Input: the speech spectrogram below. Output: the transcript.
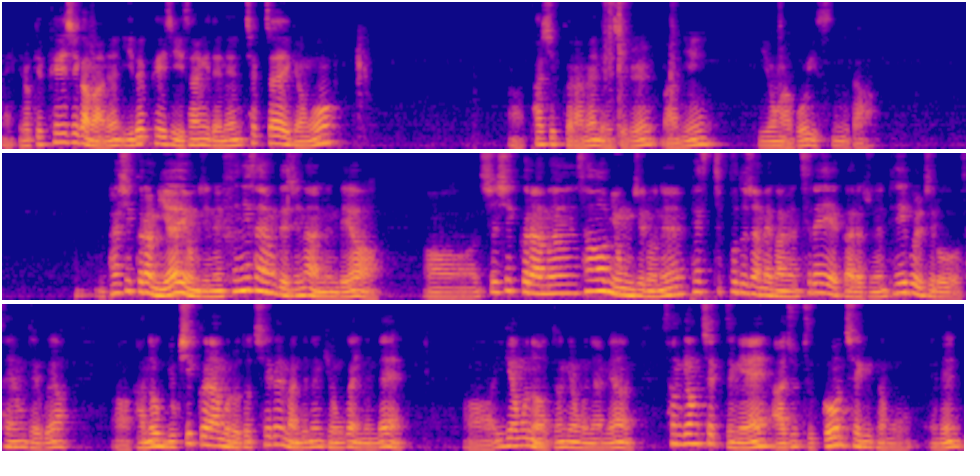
네, 이렇게 페이지가 많은 200페이지 이상이 되는 책자의 경우 80g의 내지를 많이 이용하고 있습니다. 80g 이하의 용지는 흔히 사용되지는 않는데요. 어, 70g은 상업 용지로는 패스트푸드점에 가면 트레이에 깔아주는 테이블지로 사용되고요. 어, 간혹 60g으로도 책을 만드는 경우가 있는데 어, 이 경우는 어떤 경우냐면 성경책 등의 아주 두꺼운 책의 경우에는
